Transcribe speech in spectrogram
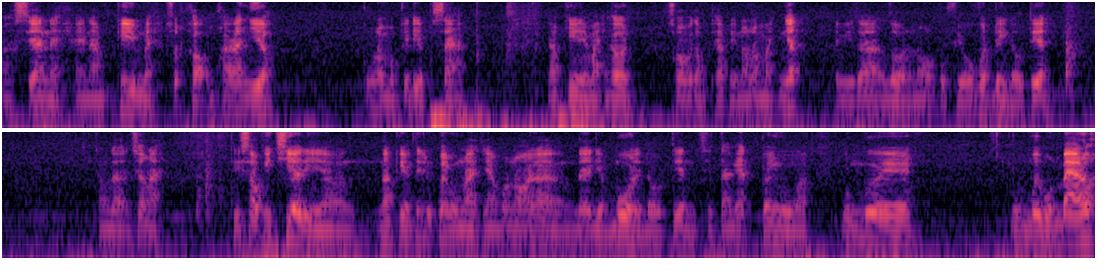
À, sen này hay Nam Kim này, xuất khẩu cũng khá là nhiều. Cũng là một cái điểm sáng. Nam Kim này mạnh hơn so với dòng thép thì nó là mạnh nhất. Tại vì giai đoạn rồi nó cổ phiếu vượt đỉnh đầu tiên trong giai đoạn trước này. Thì sau khi chia thì à, Nam Kim tích lũy quanh vùng này thì em có nói là đây điểm mua thì đầu tiên thì target quanh vùng 40 40 43 thôi.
